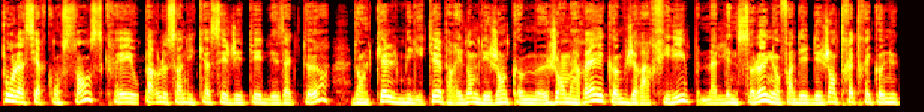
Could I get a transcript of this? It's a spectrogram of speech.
pour la circonstance, créée par le syndicat CGT des acteurs, dans lequel militaient par exemple des gens comme Jean Marais, comme Gérard Philippe, Madeleine Sologne, enfin des, des gens très très connus.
